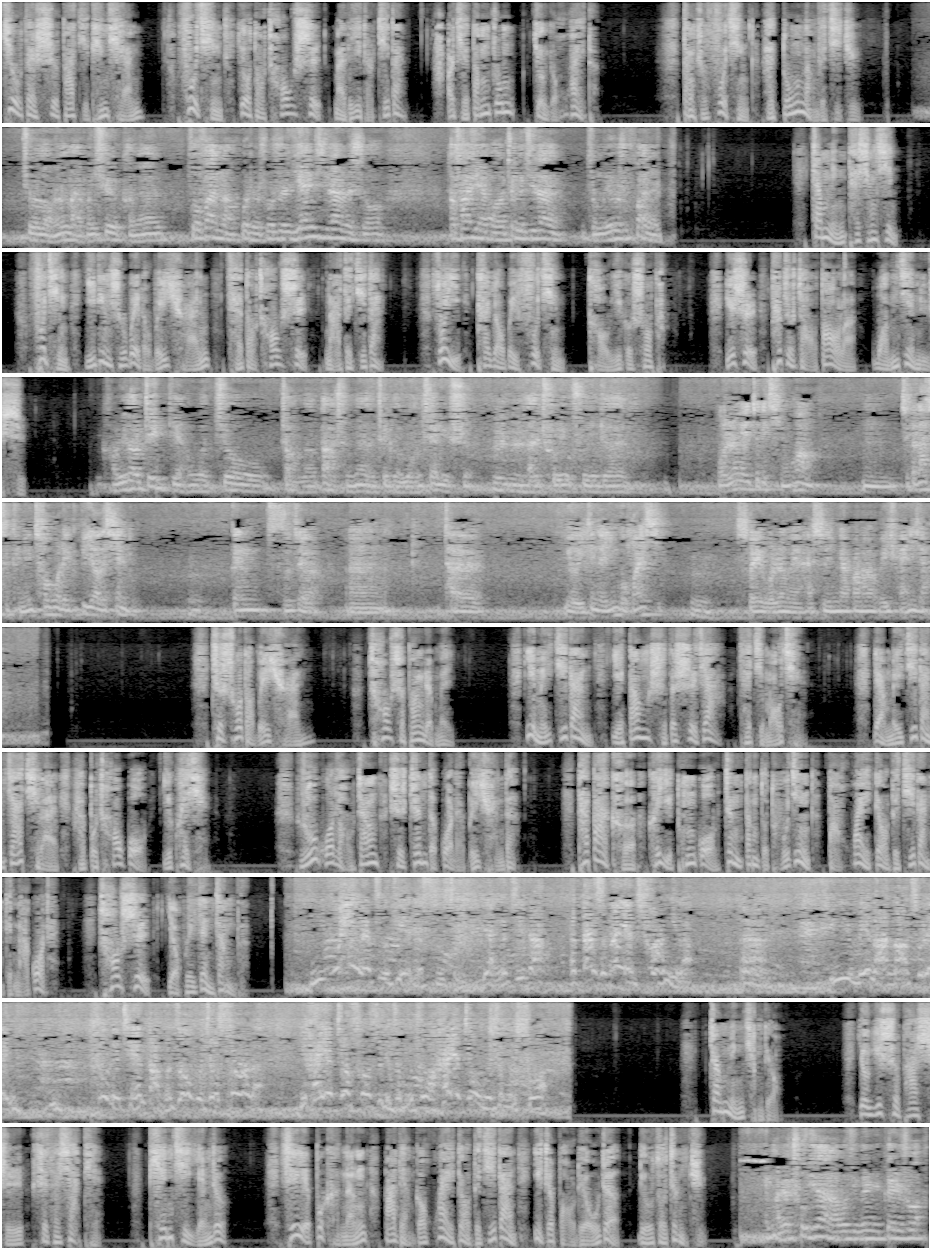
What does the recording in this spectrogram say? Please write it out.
就在事发几天前，父亲又到超市买了一点鸡蛋，而且当中就有坏的。当时父亲还嘟囔了几句，就是老人买回去可能做饭呢，或者说是腌鸡蛋的时候。他发现哦，这个鸡蛋怎么又是坏的？张明他相信，父亲一定是为了维权才到超市拿着鸡蛋，所以他要为父亲讨一个说法。于是他就找到了王建律师。考虑到这一点，我就找了大成的这个王建律师，嗯嗯，来处理我父亲这个案子。我认为这个情况，嗯，这个拉扯肯定超过了一个必要的限度，嗯，跟死者，嗯，他的。有一定的因果关系，嗯，所以我认为还是应该帮他维权一下。这说到维权，超市方认为，一枚鸡蛋以当时的市价才几毛钱，两枚鸡蛋加起来还不超过一块钱。如果老张是真的过来维权的，他大可可以通过正当的途径把坏掉的鸡蛋给拿过来，超市也会认账的。你不应该做这样的事情，两个鸡蛋，他当时那也劝你了。嗯，平玉没拿拿出来，付的钱打个招呼就算了，你还要叫超市里怎么做，还要叫我们怎么说？张明强调，由于事发时是在夏天，天气炎热，谁也不可能把两个坏掉的鸡蛋一直保留着留作证据。你把这臭鸡蛋拿过去跟人跟人说，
